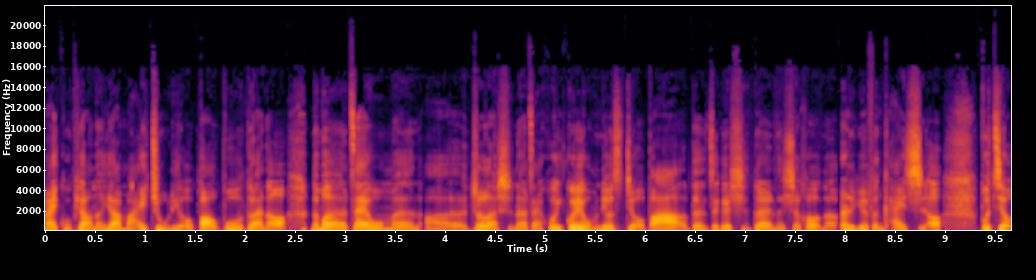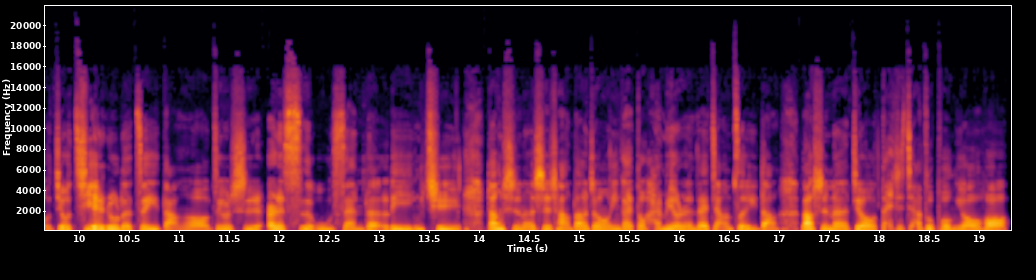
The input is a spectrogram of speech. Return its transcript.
买股票呢要买主流报波段哦。那么在我们啊、呃周老师呢在回归我们六十九八的这个时段的时候呢，二月份开始哦，不久就介入了这一档哦，这个是二四五三的林群。当时呢市场当中应该都还没有人在讲这一档，老师呢就带着家族朋友哈、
